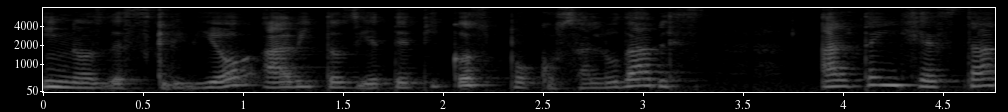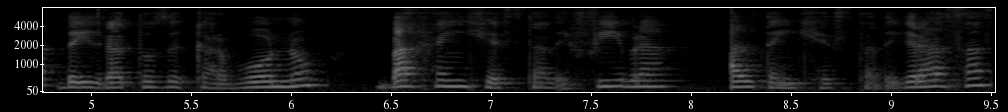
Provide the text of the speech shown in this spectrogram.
y nos describió hábitos dietéticos poco saludables. Alta ingesta de hidratos de carbono, baja ingesta de fibra, alta ingesta de grasas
